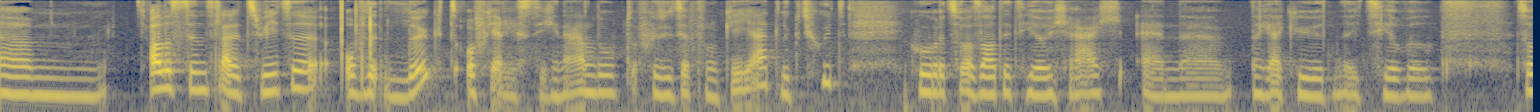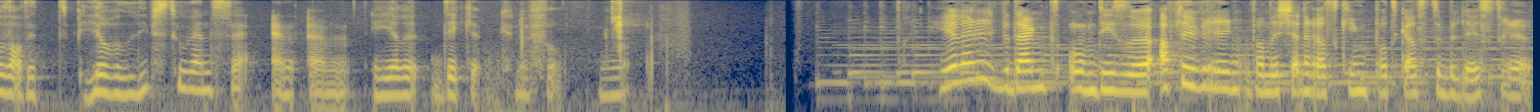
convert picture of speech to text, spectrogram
Um, alleszins laat het weten of dit lukt, of je ergens tegenaan loopt, of je zoiets hebt van oké, ja, het lukt goed. Ik hoor het zoals altijd heel graag en uh, dan ga ik u iets heel veel, zoals altijd, heel veel liefst toewensen en een hele dikke knuffel. Heel erg bedankt om deze aflevering van de Generous King podcast te beluisteren.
